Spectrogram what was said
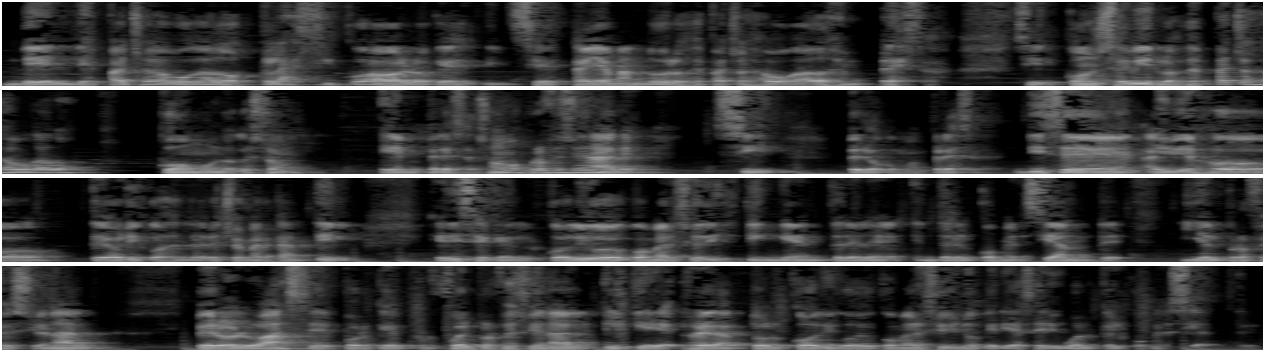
del despacho de abogado clásico a lo que se está llamando los despachos de abogados empresas. Es decir, concebir los despachos de abogados como lo que son empresas. ¿Somos profesionales? Sí, pero como empresas. Dice, hay viejos teóricos del derecho mercantil que dice que el código de comercio distingue entre entre el comerciante y el profesional pero lo hace porque fue el profesional el que redactó el código de comercio y no quería ser igual que el comerciante.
